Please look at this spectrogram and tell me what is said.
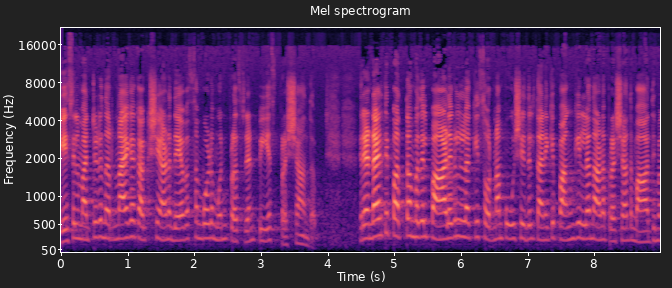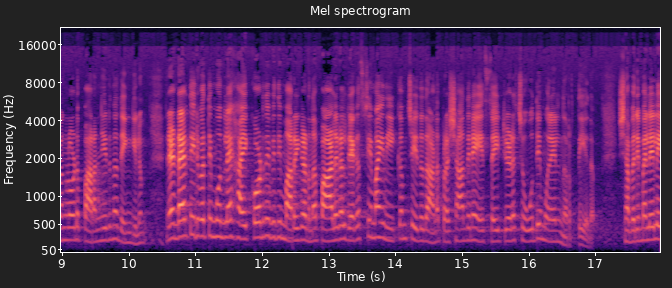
കേസിൽ മറ്റൊരു നിർണായക കക്ഷിയാണ് ദേവസ്വം ബോർഡ് മുൻ പ്രസിഡന്റ് പി എസ് പ്രശാന്ത്. രണ്ടായിരത്തി പത്തൊമ്പതിൽ പാളുകൾ ഇളക്കി സ്വർണം പൂശിയതിൽ തനിക്ക് പങ്കില്ലെന്നാണ് പ്രശാന്ത് മാധ്യമങ്ങളോട് പറഞ്ഞിരുന്നതെങ്കിലും രണ്ടായിരത്തി ഇരുപത്തി മൂന്നിലെ ഹൈക്കോടതി വിധി മറികടന്ന് പാളുകൾ രഹസ്യമായി നീക്കം ചെയ്തതാണ് പ്രശാന്തിനെ എസ് ഐ ടിയുടെ ചോദ്യമുനയിൽ നിർത്തിയത്. ശബരിമലയിലെ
